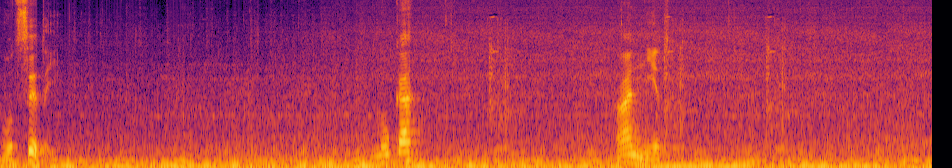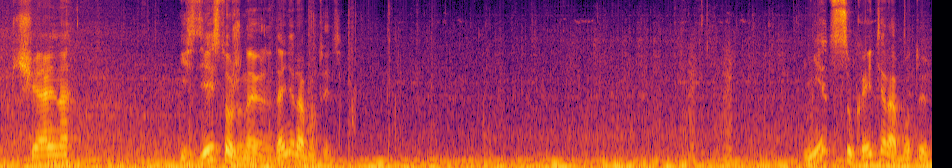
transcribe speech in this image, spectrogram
Вот с этой. Ну-ка. А, нет. Печально. И здесь тоже, наверное, да, не работает? Нет, сука, эти работают.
